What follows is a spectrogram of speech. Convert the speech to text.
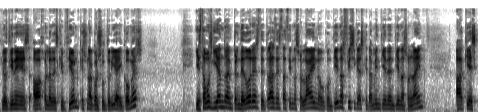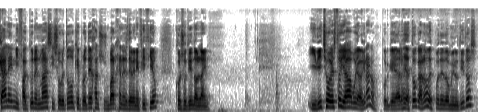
que lo tienes abajo en la descripción, que es una consultoría e-commerce y estamos guiando a emprendedores detrás de estas tiendas online o con tiendas físicas que también tienen tiendas online a que escalen y facturen más y sobre todo que protejan sus márgenes de beneficio con su tienda online. Y dicho esto ya voy al grano, porque ahora ya toca, ¿no? Después de dos minutitos.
